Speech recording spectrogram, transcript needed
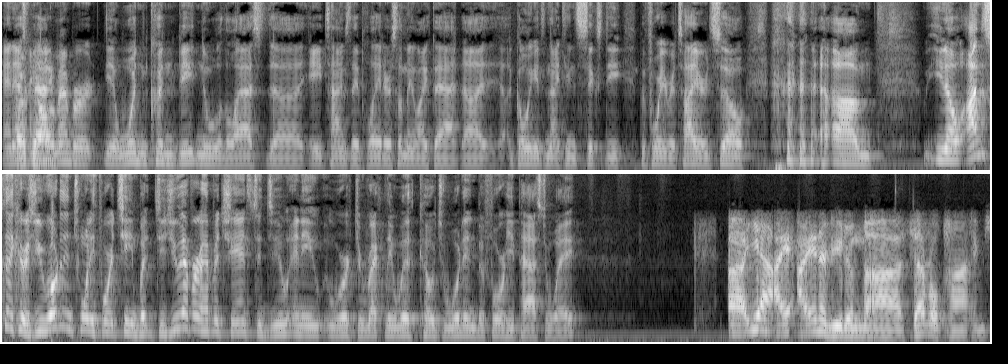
and as okay. we all remember, you know, Wooden couldn't beat Newell the last uh, eight times they played, or something like that, uh, going into 1960 before he retired. So. um, you know, I'm just kind of curious. You wrote it in 2014, but did you ever have a chance to do any work directly with Coach Wooden before he passed away? Uh, yeah, I, I, interviewed him uh, several times.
